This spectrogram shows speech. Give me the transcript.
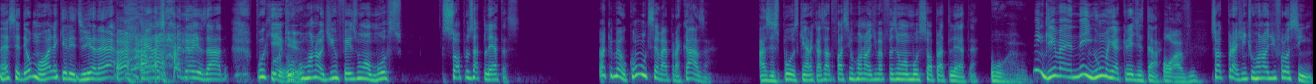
né, você deu mole aquele dia, né? Ela já deu risada. Por quê? Por quê? O, o Ronaldinho fez um almoço só pros atletas. Só que, meu, como que você vai pra casa? As esposas, quem era casado, fala assim: o Ronaldinho vai fazer um almoço só pra atleta. Porra. Ninguém vai, nenhuma ia acreditar. Óbvio. Só que pra gente, o Ronaldinho falou assim:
